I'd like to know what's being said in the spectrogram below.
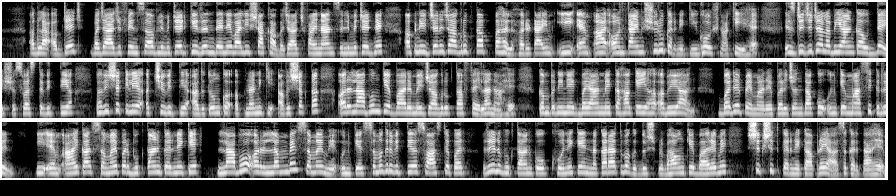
अगला अपडेट, बजाज फिनसर्व लिमिटेड की ऋण देने वाली शाखा बजाज फाइनेंस लिमिटेड ने अपनी जन जागरूकता पहल हर टाइम ईएमआई ऑन टाइम शुरू करने की घोषणा की है। इस डिजिटल अभियान का उद्देश्य स्वस्थ वित्तीय, भविष्य के लिए अच्छी वित्तीय आदतों को अपनाने की आवश्यकता और लाभों के बारे में जागरूकता फैलाना है। कंपनी ने एक बयान में कहा कि यह अभियान बड़े पैमाने पर जनता को उनके मासिक ऋण ईएमआई का समय पर भुगतान करने के लाभों और लंबे समय में उनके समग्र वित्तीय स्वास्थ्य पर ऋण भुगतान को खोने के नकारात्मक दुष्प्रभावों के बारे में शिक्षित करने का प्रयास करता है।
